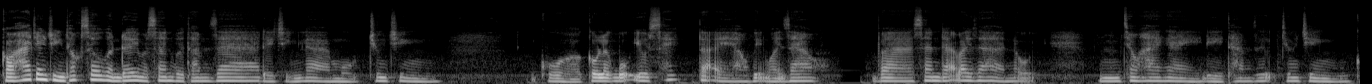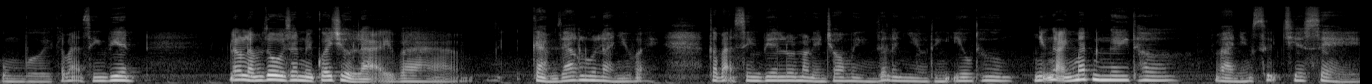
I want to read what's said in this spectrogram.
Có hai chương trình talk show gần đây mà san vừa tham gia. Đấy chính là một chương trình Của câu lạc bộ yêu sách Tại Học viện Ngoại giao. Và san đã bay ra Hà Nội ừ, trong hai ngày để tham dự chương trình cùng với các bạn sinh viên. Lâu lắm rồi san mới quay trở lại và cảm giác luôn là như vậy. Các bạn sinh viên luôn mang đến cho mình rất là nhiều tình yêu thương, những ánh mắt ngây thơ và những sự chia sẻ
